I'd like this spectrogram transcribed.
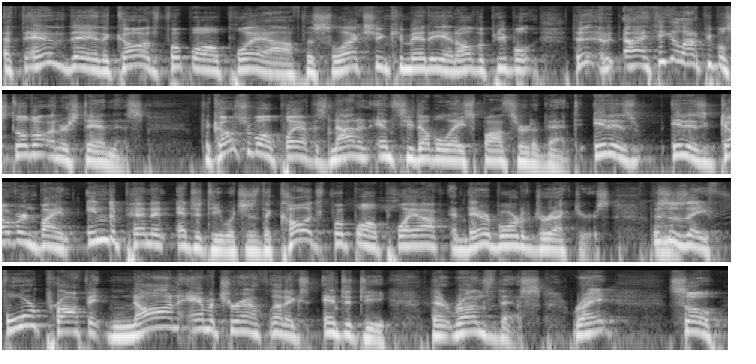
At the end of the day, the college football playoff, the selection committee, and all the people. th- I think a lot of people still don't understand this. The college football playoff is not an NCAA sponsored event. It is it is governed by an independent entity, which is the college football playoff and their board of directors. This is a for profit, non amateur athletics entity that runs this, right? So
